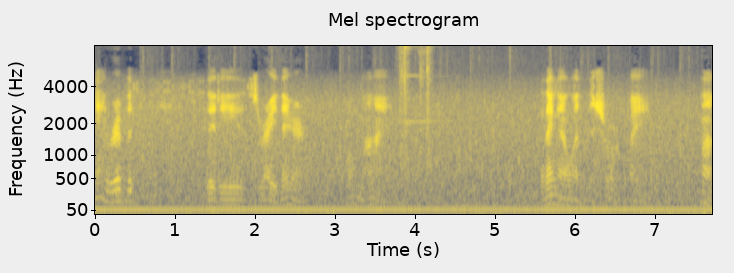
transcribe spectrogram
Yeah, Rivet City is right there. Oh my. I think I went the short way. Huh.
